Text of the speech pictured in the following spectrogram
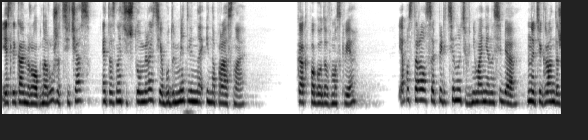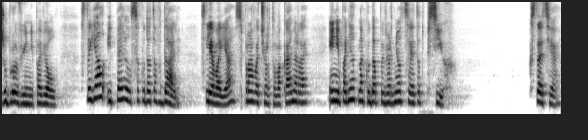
Если камеру обнаружат сейчас, это значит, что умирать я буду медленно и напрасно. Как погода в Москве? Я постарался перетянуть внимание на себя, но Тигран даже бровью не повел. Стоял и пялился куда-то вдаль. Слева я, справа чертова камера, и непонятно, куда повернется этот псих. Кстати,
